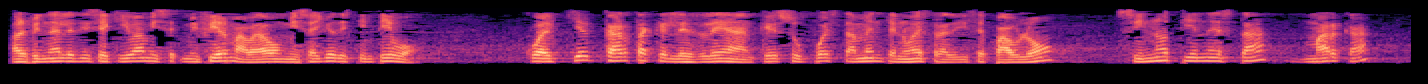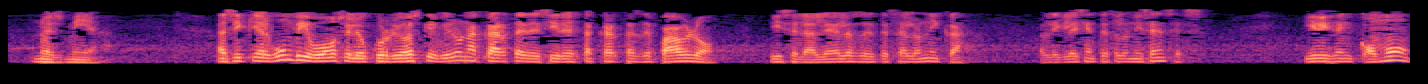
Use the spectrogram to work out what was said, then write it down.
Al final les dice, aquí va mi, firma o mi sello distintivo. Cualquier carta que les lean que es supuestamente nuestra, dice Pablo, si no tiene esta marca, no es mía. Así que a algún vivo se le ocurrió escribir una carta y decir, esta carta es de Pablo, y se la lee a los de Tesalónica, a la iglesia en tesalonicenses. Y dicen, ¿cómo?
